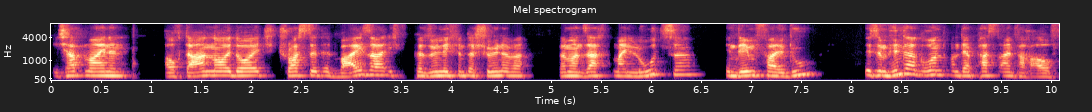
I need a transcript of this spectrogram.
ich habe meinen, auch da Neudeutsch, Trusted Advisor. Ich persönlich finde das Schöne, wenn man sagt, mein Lotse, in dem Fall du, ist im Hintergrund und der passt einfach auf.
